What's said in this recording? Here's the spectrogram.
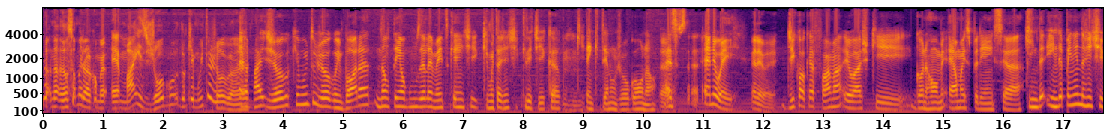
Não, não, não só melhor, como é- é mais jogo do que muito jogo, né? É mais jogo que muito jogo, embora não tenha alguns elementos que a gente que muita gente critica Uhum. que tem que ter num jogo ou não. É. Mas anyway, Anyway. de qualquer forma, eu acho que Gone Home é uma experiência que, inde- independente da gente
